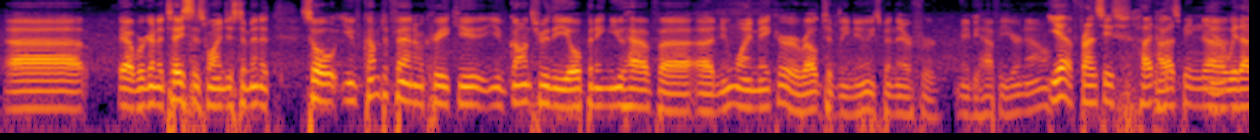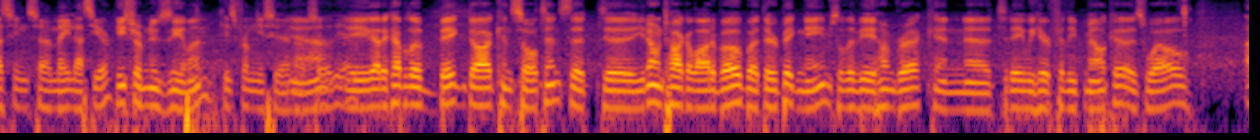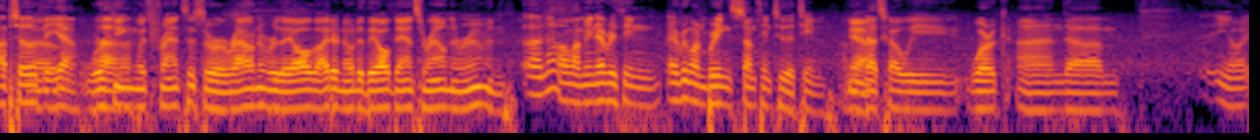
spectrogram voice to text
you. Uh, yeah, we're going to taste this wine in just a minute. So you've come to Phantom Creek. You you've gone through the opening. You have uh, a new winemaker, or relatively new. He's been there for maybe half a year now. yeah, Francis Hutt Hutt, has been uh, yeah. with us since uh, May last year. He's from New Zealand. He's from New Zealand, Yeah. absolutely. yeah. You got a couple of big dog consultants that uh, you don't talk a lot about, but they're big names. Olivier Humbrecht, and uh, today we hear Philippe Melka as well. Absolutely, Uh, yeah. Working Uh, with Francis or around him, or they all I don't know. Did they all dance around the room and? Uh, no, I mean everything. Everyone brings something to the team. I mean Yeah. that's how we work, and um, you know,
